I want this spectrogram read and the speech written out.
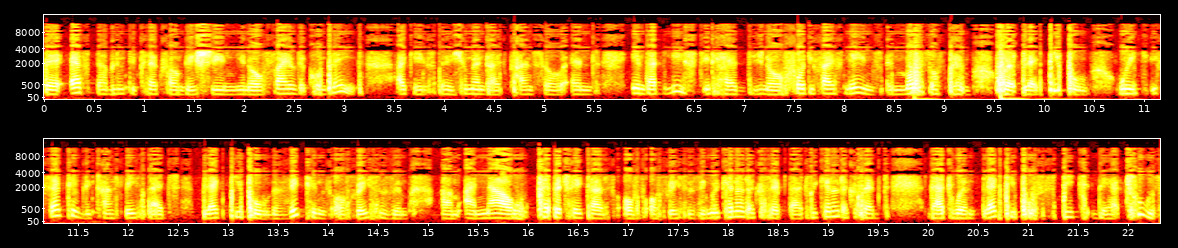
the FW de Klerk Foundation, you know, filed a complaint against the Human Rights Council, and in that list it had, you know, 45 names, and most of them were black people, which effectively translates that black people, the victims of racism, um, are now perpetrators of, of racism. We cannot accept that. We cannot accept that when black people speak their truth,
